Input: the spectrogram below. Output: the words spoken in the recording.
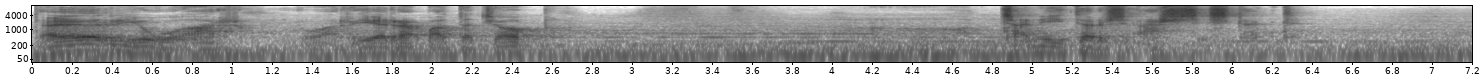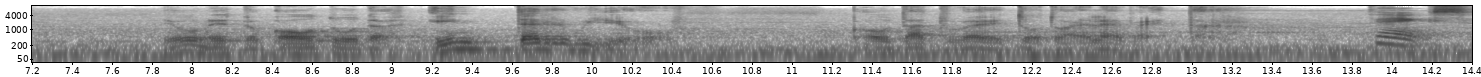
There you are. You are here about the job. Janitor's assistant. You need to go to the interview. Go that way to the elevator. Thanks.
